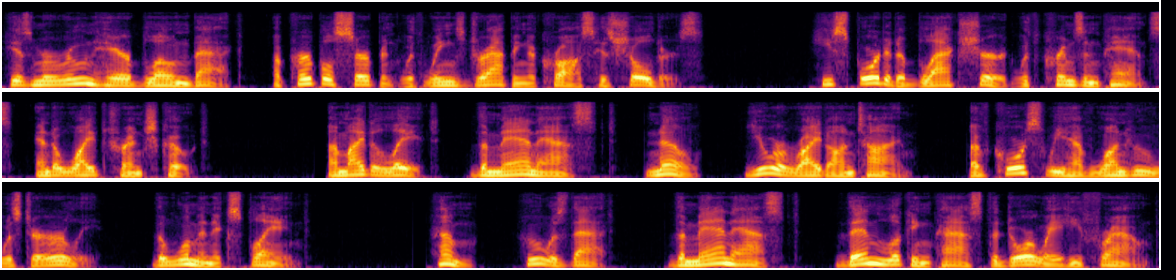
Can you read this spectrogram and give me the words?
His maroon hair blown back, a purple serpent with wings draping across his shoulders. He sported a black shirt with crimson pants, and a white trench coat. Am I too late? The man asked. No, you are right on time. Of course we have one who was too early. The woman explained. Hum, who was that? The man asked, then looking past the doorway he frowned.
